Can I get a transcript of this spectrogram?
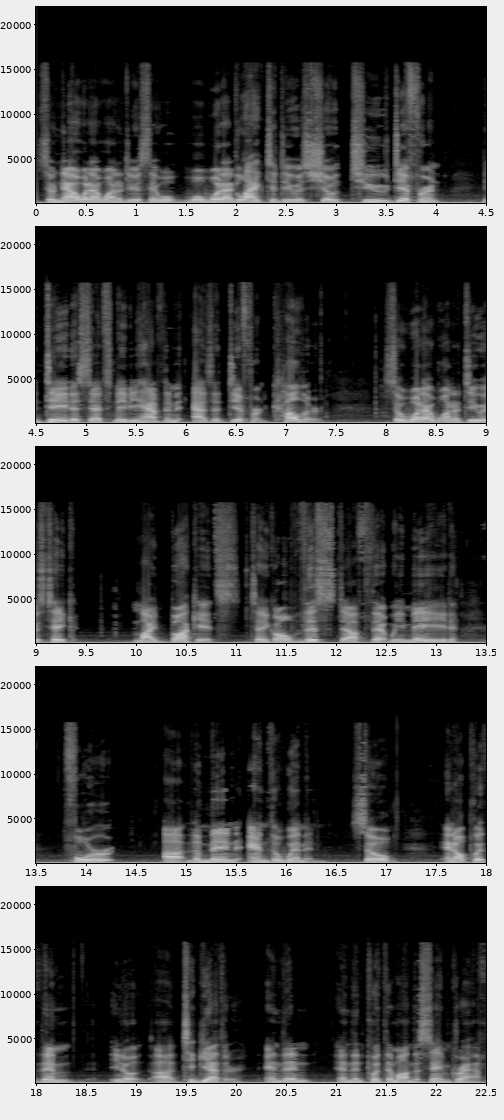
So now what I want to do is say, well, well, what I'd like to do is show two different data sets, maybe have them as a different color. So what I want to do is take my buckets, take all this stuff that we made for uh, the men and the women. So, and I'll put them, you know, uh, together and then, and then put them on the same graph.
